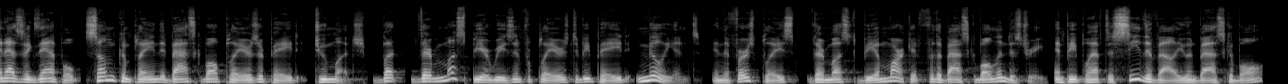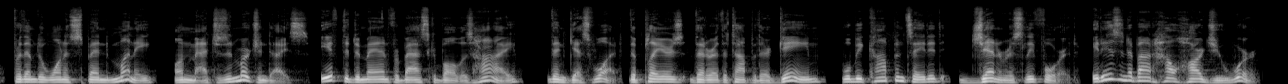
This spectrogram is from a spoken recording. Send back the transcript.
And as an example, some complain that basketball players are paid too much. But there must be a reason for players to be paid millions. In the first place, there must be a market for the basketball industry, and people have to see the value in basketball for them to want to spend money on matches and merchandise. If the demand for basketball is high, then guess what? The players that are at the top of their game will be compensated generously for it. It isn't about how hard you work.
